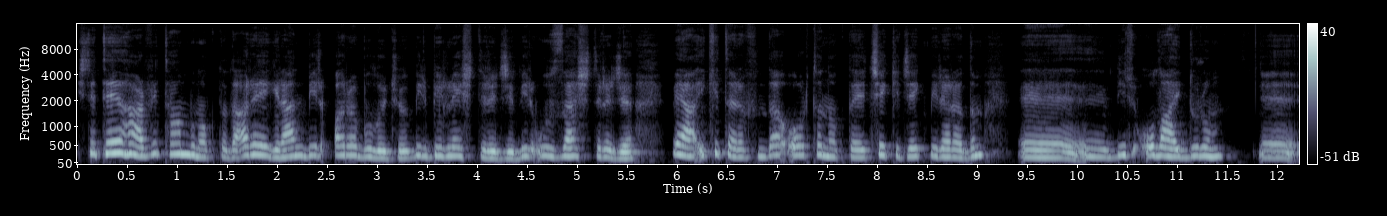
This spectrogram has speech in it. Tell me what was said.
İşte T harfi tam bu noktada araya giren bir ara bulucu, bir birleştirici, bir uzlaştırıcı veya iki tarafında orta noktaya çekecek birer adım, e, bir olay, durum, e,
